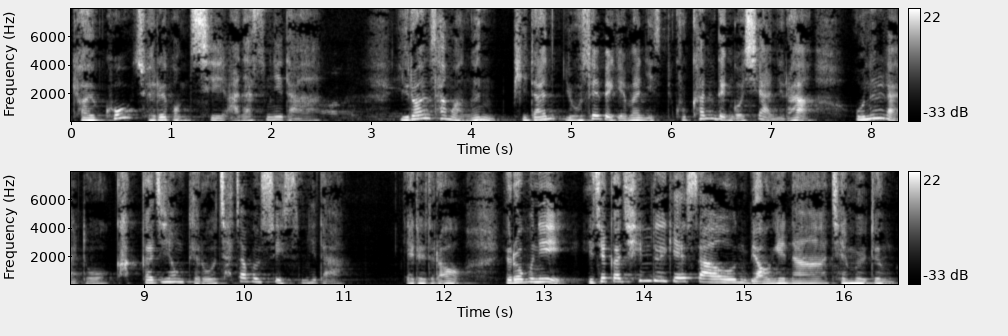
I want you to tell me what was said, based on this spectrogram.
결코 죄를 범치 않았습니다. 이런 상황은 비단 요셉에게만 국한된 것이 아니라 오늘날도 갖가지 형태로 찾아볼 수 있습니다. 예를 들어 여러분이 이제까지 힘들게 쌓아온 명예나 재물 등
